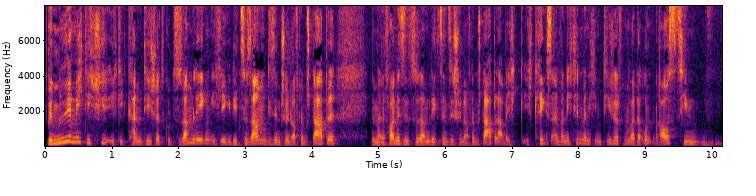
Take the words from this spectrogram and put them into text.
bemühe mich, die, ich kann T-Shirts gut zusammenlegen, ich lege die zusammen, die sind schön auf dem Stapel. Wenn meine Freundin sie zusammenlegt, sind sie schön auf dem Stapel, aber ich, ich kriege es einfach nicht hin, wenn ich ein T-Shirt von weiter unten rausziehen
